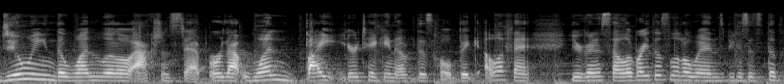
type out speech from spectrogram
doing the one little action step or that one bite you're taking of this whole big elephant. You're going to celebrate those little wins because it's the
